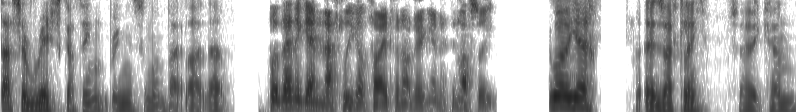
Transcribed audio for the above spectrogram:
that's a risk, I think, bringing someone back like that. But then again, Natalie got fired for not doing anything last week. Well, yeah, exactly. So it can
